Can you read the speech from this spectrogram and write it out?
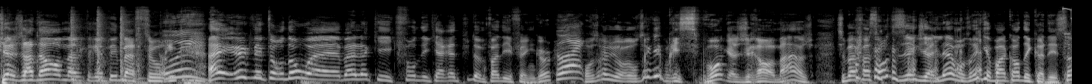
que j'adore maltraiter ma souris. Oui. Hey, Hugues Les Tourneaux, euh, ben là, qui, qui font des qui arrêtent plus de me faire des fingers. Ouais. On dirait, on dirait qu'ils apprécient pas que je rends hommage. C'est ma façon de dire que je l'aime. On dirait qu'il n'a pas encore décodé ça.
